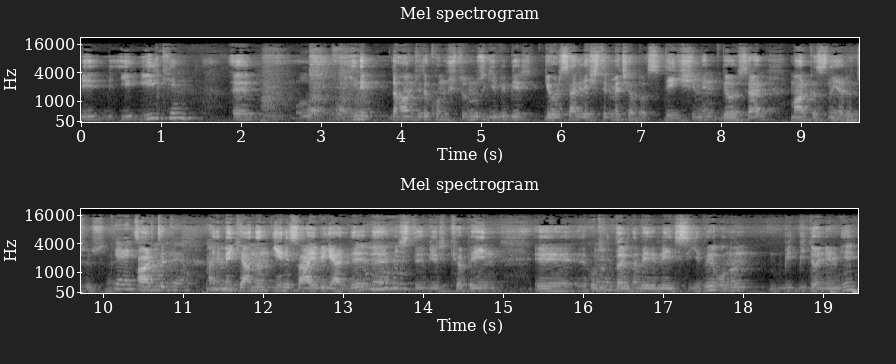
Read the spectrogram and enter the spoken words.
bir, bir, ilkin e, yine daha önce de konuştuğumuz gibi bir görselleştirme çabası. Değişimin görsel markasını yaratıyorsun. Yani Artık hani mekanın yeni sahibi geldi ve işte bir köpeğin e, hudutlarını belirleyicisi gibi onun bir, bir dönemi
